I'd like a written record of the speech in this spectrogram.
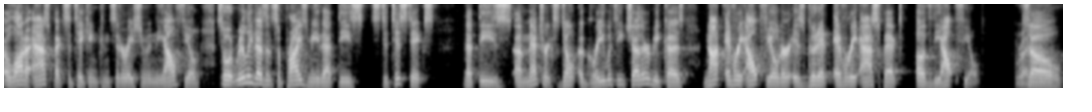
a lot of aspects to take in consideration in the outfield. So it really doesn't surprise me that these statistics, that these uh, metrics don't agree with each other because not every outfielder is good at every aspect of the outfield. Right. So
